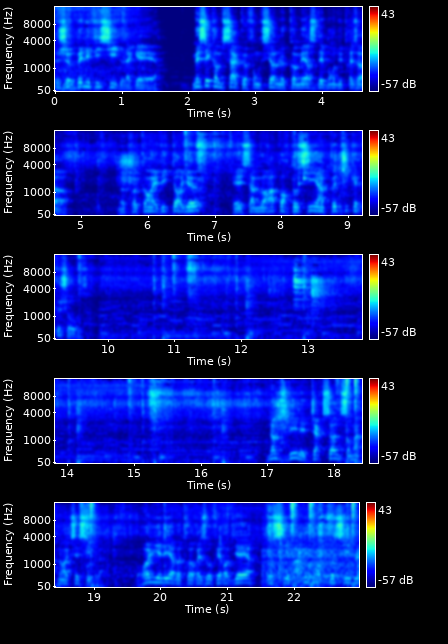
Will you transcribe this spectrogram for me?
je bénéficie de la guerre, mais c'est comme ça que fonctionne le commerce des bons du trésor. Notre camp est victorieux, et ça me rapporte aussi un petit quelque chose. Knoxville et Jackson sont maintenant accessibles. Reliez-les à votre réseau ferroviaire aussi rapidement que possible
